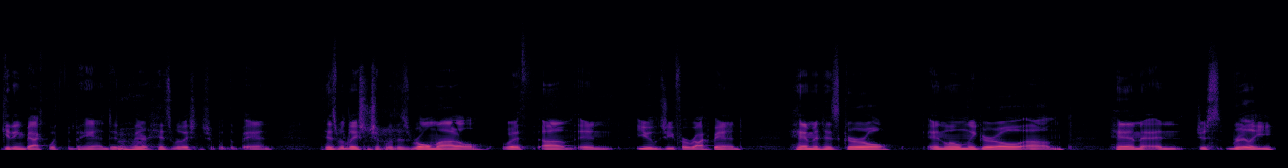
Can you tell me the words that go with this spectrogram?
getting back with the band and Uh-huh. their his relationship with the band, his relationship with his role model with um in Eulogy for Rock Band, him and his girl in Lonely Girl, um, him and just really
